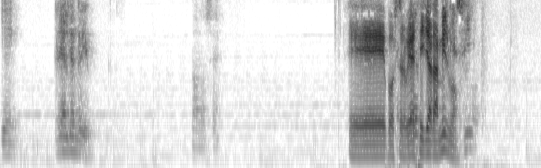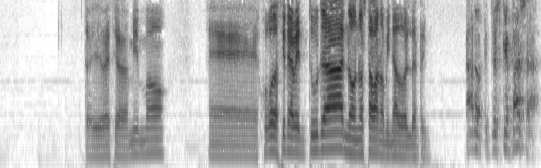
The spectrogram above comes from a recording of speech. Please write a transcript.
¿Quién? El Elden Ring. No lo sé. Eh, pues te lo voy a decir yo ahora mismo. Sí, Te voy a decir ahora mismo. Eh, juego de acción y aventura. No, no estaba nominado Elden Ring. claro. Entonces, ¿qué pasa?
